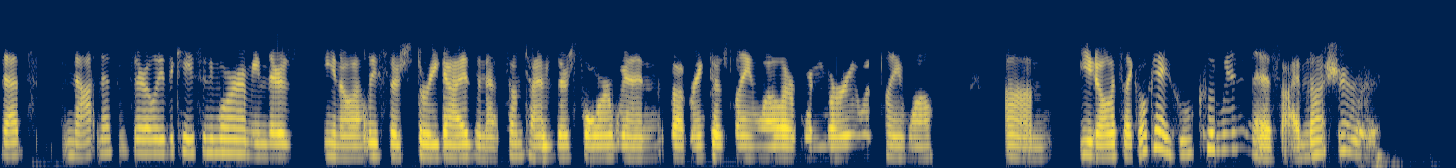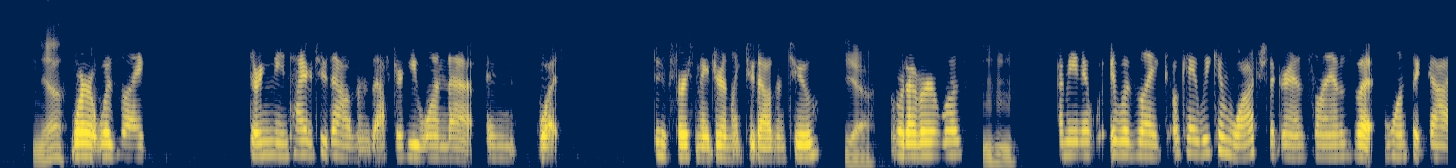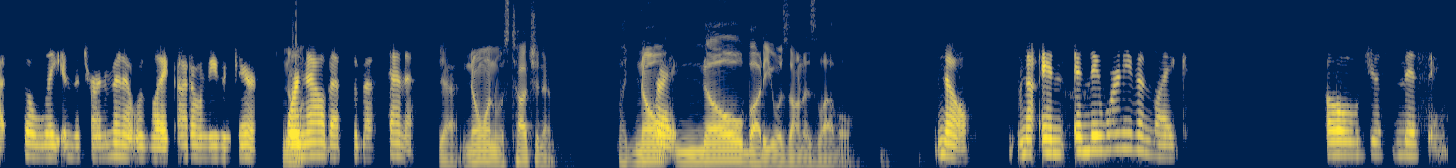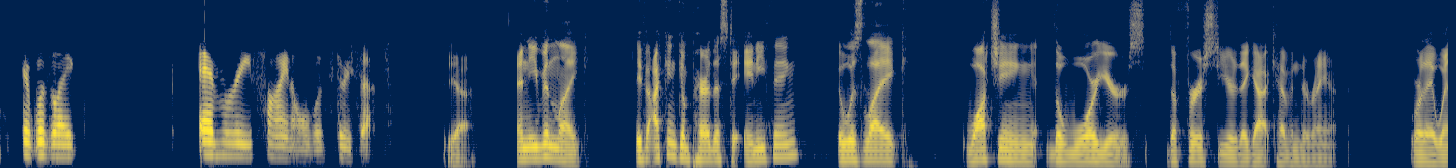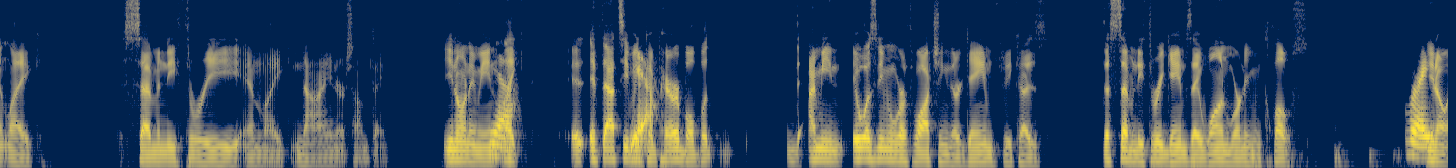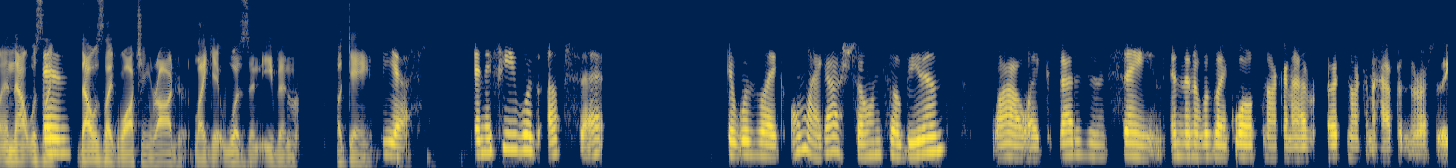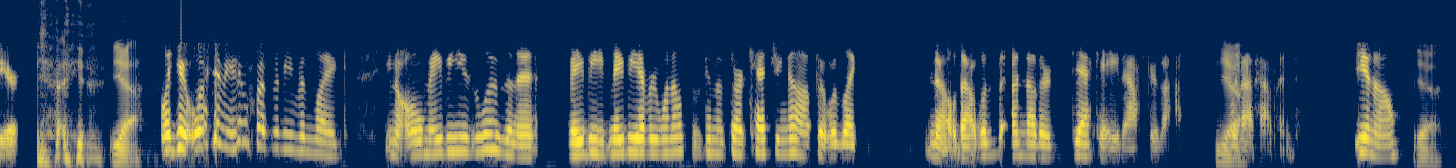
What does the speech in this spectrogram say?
that's not necessarily the case anymore. I mean, there's you know at least there's three guys, and at sometimes there's four when Wawrinka's playing well or when Murray was playing well. Um, you know, it's like okay, who could win this? I'm not sure. Yeah. where it was like during the entire 2000s after he won that in what his first major in like 2002 Yeah. whatever it was. Mm-hmm. I mean, it it was like okay, we can watch the Grand Slams, but once it got so late in the tournament, it was like I don't even care. No, Where now that's the best tennis. yeah. No one was touching him. Like no, Right. nobody was on his level. No, no, and and they weren't even like, oh, just missing. It was like every final was three sets. Yeah. And even like, if I can compare this to anything, it was like watching the Warriors the first year they got Kevin Durant, where they went like 73 and like nine or something. You know what I mean? Yeah. Like, if that's even Yeah. comparable, but I mean, it wasn't even worth watching their games because the 73 games they won weren't even close. Right. You know, and that was like, And- that was like watching Roger. Like, it wasn't even mm. a game. Yes. And if he was upset, it was like, oh my gosh, so and so beat him. Wow, like that is insane. And then it was like, well, it's not gonna have, it's not gonna happen the rest of the year. yeah. Like it was. I mean, it wasn't even like, you know, oh maybe he's losing it. Maybe maybe everyone else is gonna start catching up. It was like, no, that was another decade after that Yeah. where that happened. You know. Yeah.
